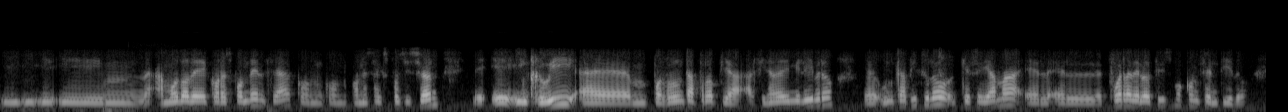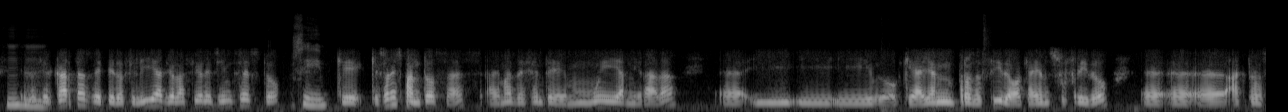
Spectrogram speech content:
y, mm, a modo de correspondencia con, con, esa exposición incluí por voluntad propia al final de mi libro un capítulo que se llama el fuera del autismo consentido. Es decir, cartas de pedofilia, violaciones, incesto, que, que son espantosas, además de gente muy admirada. Eh, y, o que hayan producido o que hayan sufrido eh, eh, actos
